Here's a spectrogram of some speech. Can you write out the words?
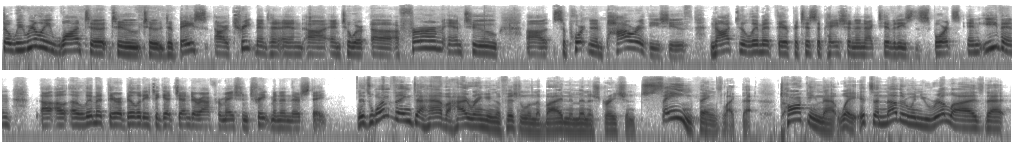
So we really want to to to, to base our treatment and uh, and to uh, affirm and to uh, support and empower these youth, not to limit their participation in activities, and sports, and even uh, uh, limit their ability to get gender affirmation treatment in their state. It's one thing to have a high ranking official in the Biden administration saying things like that, talking that way. It's another when you realize that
